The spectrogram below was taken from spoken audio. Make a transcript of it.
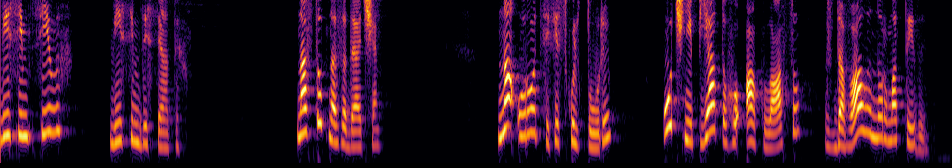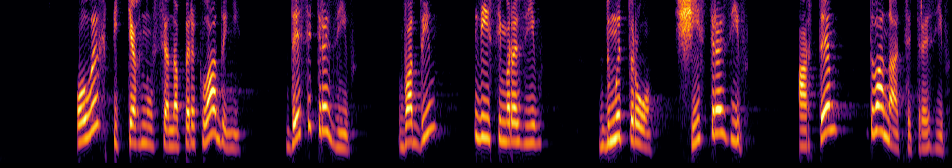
8,8. Наступна задача. На уроці фізкультури учні 5 А класу здавали нормативи. Олег підтягнувся на перекладині 10 разів, Вадим 8 разів, Дмитро 6 разів, Артем 12 разів.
